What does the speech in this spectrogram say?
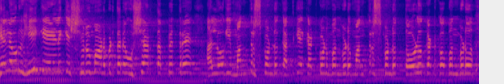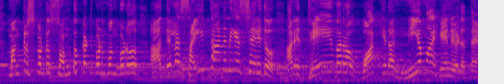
ಕೆಲವರು ಹೀಗೆ ಹೇಳಲಿಕ್ಕೆ ಶುರು ಮಾಡಿಬಿಡ್ತಾರೆ ಹುಷಾರ್ ತಪ್ಪಿದ್ರೆ ಅಲ್ಲಿ ಹೋಗಿ ಮಂತ್ರಿಸ್ಕೊಂಡು ಕತ್ತಿಗೆ ಕಟ್ಕೊಂಡು ಬಂದ್ಬಿಡು ಮಂತ್ರಿಸ್ಕೊಂಡು ತೋಳು ಕಟ್ಕೊಂಡು ಬಂದ್ಬಿಡು ಮಂತ್ರಿಸ್ಕೊಂಡು ಸೊಂಟು ಕಟ್ಕೊಂಡು ಬಂದ್ಬಿಡು ಅದೆಲ್ಲ ಸೈತಾನನಿಗೆ ಸೇರಿದು ಅರೆ ದೇವರ ವಾಕ್ಯದ ನಿಯಮ ಏನು ಹೇಳುತ್ತೆ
